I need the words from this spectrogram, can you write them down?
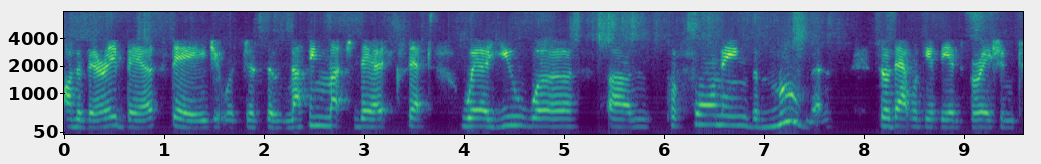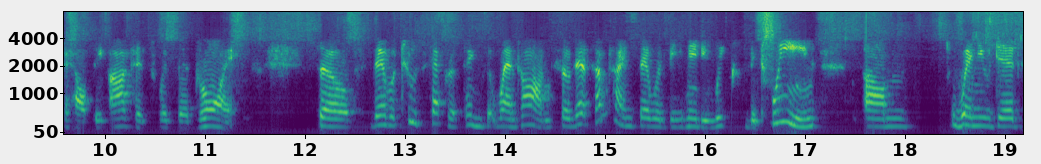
on a very bare stage. It was just there was nothing much there except where you were um, performing the movements, so that would give the inspiration to help the artists with their drawings. So there were two separate things that went on. So that sometimes there would be maybe weeks between um, when you did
